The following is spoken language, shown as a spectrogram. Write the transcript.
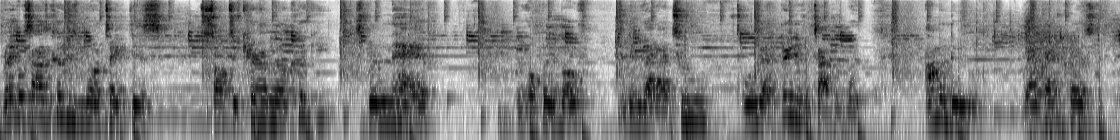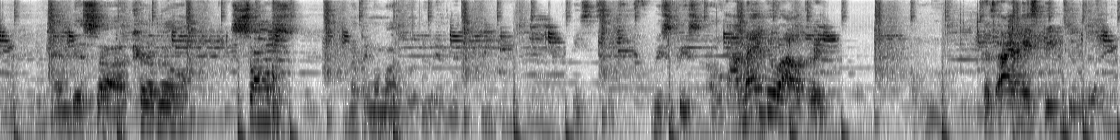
regular sized cookies, we're gonna take this salted caramel cookie, split it in half. And we're gonna put it both, and then we got our two. Well, we got three different toppings, but I'm gonna do graham cracker crust and this uh, caramel sauce. And I think my mom's gonna do them now. Pieces. Reese's Pieces. Oh, I may do all three, oh because I may speak too late.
